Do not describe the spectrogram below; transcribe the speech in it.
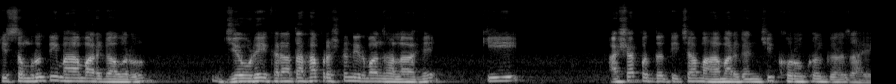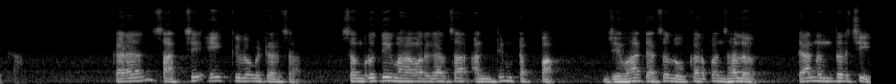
की समृद्धी महामार्गावरून जेवढे कारण आता हा प्रश्न निर्माण झाला आहे की अशा पद्धतीच्या महामार्गांची खरोखर गरज आहे का? कारण सातशे एक किलोमीटरचा समृद्धी महामार्गाचा अंतिम टप्पा जेव्हा त्याचं लोकार्पण झालं त्यानंतरची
